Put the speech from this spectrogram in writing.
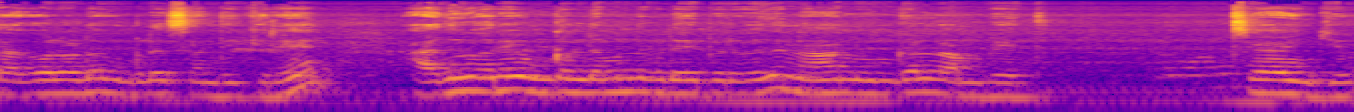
தகவலோடு உங்களை சந்திக்கிறேன். அதுவரை உங்களிடமிருந்து விடைபெறுவது நான் உங்கள் அம்பேத். தேங்க்யூ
